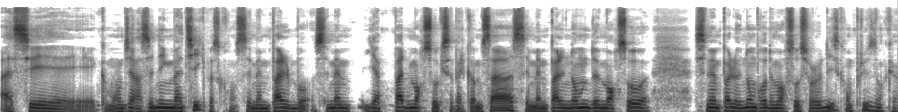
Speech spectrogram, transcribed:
assez, comment dire, assez énigmatique parce qu'on sait même pas le bon, c'est même, il n'y a pas de morceau qui s'appelle comme ça, c'est même pas le nombre de morceaux, c'est même pas le nombre de morceaux sur le disque en plus donc, euh,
